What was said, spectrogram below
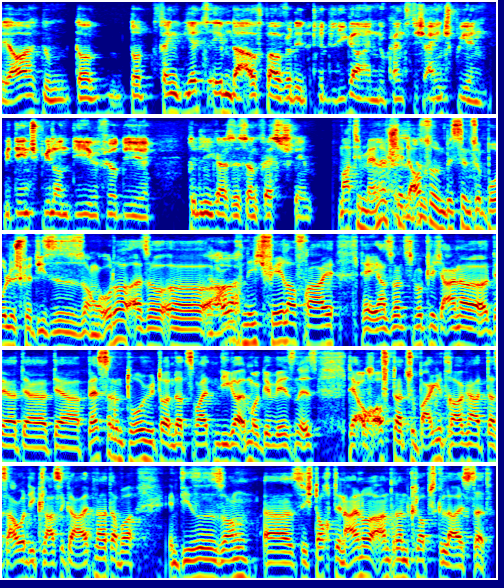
ja, du, dort, dort fängt jetzt eben der Aufbau für die dritte Liga an. Du kannst dich einspielen mit den Spielern, die für die Drittligasaison feststehen. Martin Mennel steht also, auch so ein bisschen symbolisch für diese Saison, oder? Also äh, ja. auch nicht fehlerfrei, der ja sonst wirklich einer der, der, der besseren Torhüter in der zweiten Liga immer gewesen ist, der auch oft dazu beigetragen hat, dass Auer die Klasse gehalten hat, aber in dieser Saison äh, sich doch den einen oder anderen Klops geleistet.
